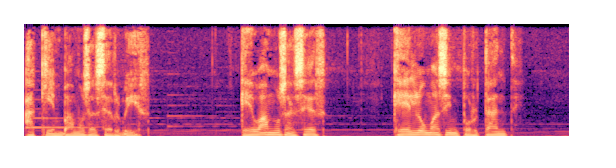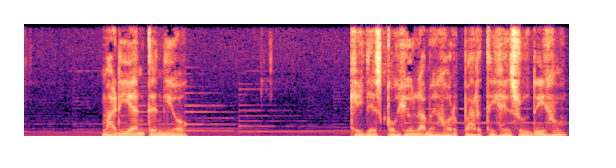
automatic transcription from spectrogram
¿A quién vamos a servir? ¿Qué vamos a hacer? ¿Qué es lo más importante? María entendió que ella escogió la mejor parte y Jesús dijo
